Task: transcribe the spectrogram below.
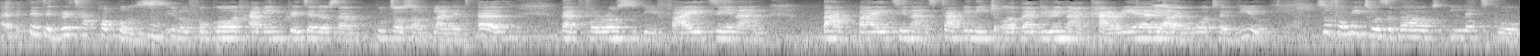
I think there's a greater purpose. You know, for God having created us and put us on planet Earth, than for us to be fighting and backbiting and stabbing each other during our careers Yeah. and what have you. So for me, it was about let go,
